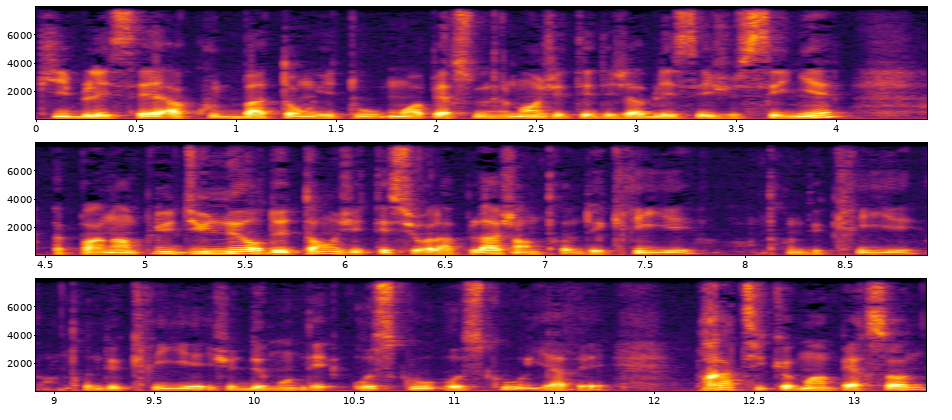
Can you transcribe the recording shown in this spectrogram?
qui blessaient à coups de bâton et tout. Moi, personnellement, j'étais déjà blessé, je saignais. Pendant plus d'une heure de temps, j'étais sur la plage en train de crier, en train de crier, en train de crier. Je demandais au secours, au secours. Il y avait pratiquement personne.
